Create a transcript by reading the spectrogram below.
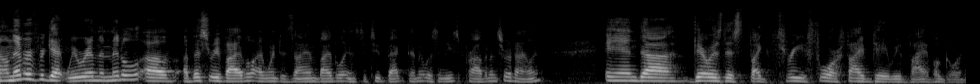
I'll never forget, we were in the middle of, of this revival. I went to Zion Bible Institute back then. It was in East Providence, Rhode Island. And uh, there was this like three, four, five day revival going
